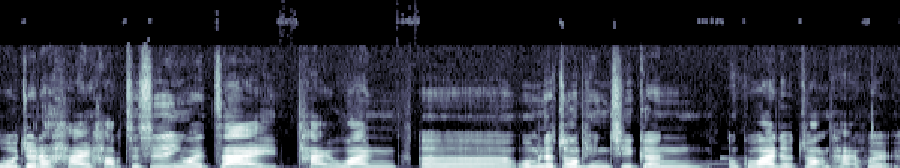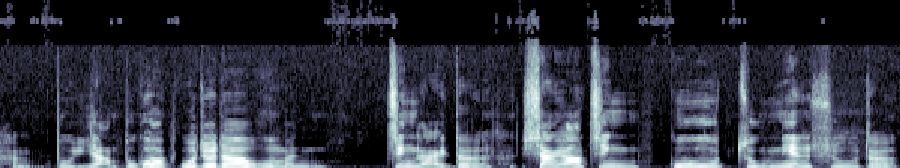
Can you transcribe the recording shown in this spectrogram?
我觉得还好，只是因为在台湾，呃，我们的作品其实跟国外的状态会很不一样。不过，我觉得我们进来的想要进古物组念书的，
